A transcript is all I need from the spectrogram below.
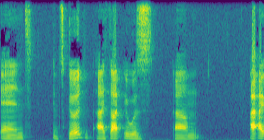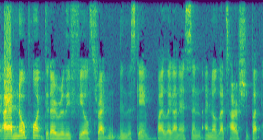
and it's good. I thought it was. Um, I, I, I at no point did I really feel threatened in this game by Leganes, and I know that's harsh, but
